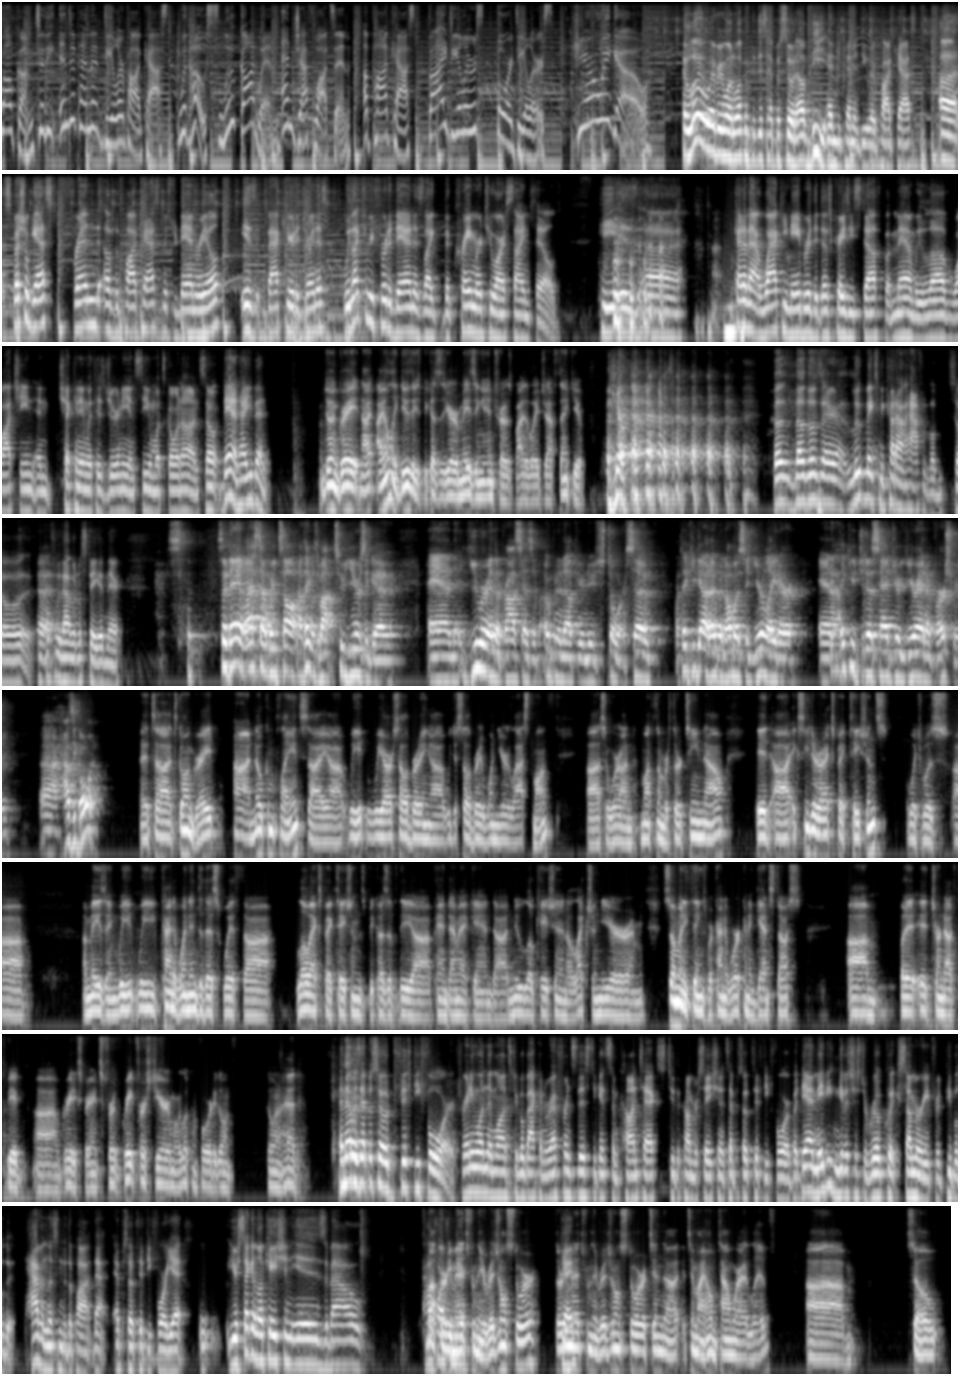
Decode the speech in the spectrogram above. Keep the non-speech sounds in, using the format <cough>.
Welcome to the Independent Dealer Podcast with hosts Luke Godwin and Jeff Watson, a podcast by dealers for dealers. Here we go. Hello, everyone. Welcome to this episode of the Independent Dealer Podcast. Uh, special guest, friend of the podcast, Mr. Dan Reel, is back here to join us. We like to refer to Dan as like the Kramer to our Seinfeld. He is uh, kind of that wacky neighbor that does crazy stuff, but man, we love watching and checking in with his journey and seeing what's going on. So, Dan, how you been? I'm doing great, and I, I only do these because of your amazing intros. By the way, Jeff, thank you. <laughs> those, those are Luke makes me cut out half of them, so hopefully that one will stay in there. <laughs> So, Dan, last time we talked, I think it was about two years ago, and you were in the process of opening up your new store. So, I think you got it open almost a year later, and yeah. I think you just had your year anniversary. Uh, how's it going? It's uh, it's going great. Uh, no complaints. I uh, we we are celebrating. Uh, we just celebrated one year last month, uh, so we're on month number thirteen now. It uh, exceeded our expectations, which was uh, amazing. We we kind of went into this with uh, low expectations because of the uh, pandemic and uh, new location, election year. I mean, so many things were kind of working against us. Um, but it, it, turned out to be a uh, great experience for a great first year, and we're looking forward to going going ahead. And that was episode 54. For anyone that wants to go back and reference this to get some context to the conversation, it's episode 54. But Dan, maybe you can give us just a real quick summary for people that haven't listened to the pot that episode 54 yet. Your second location is about how about 30 minutes here? from the original store 30 okay. minutes from the original store it's in the it's in my hometown where i live um, so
